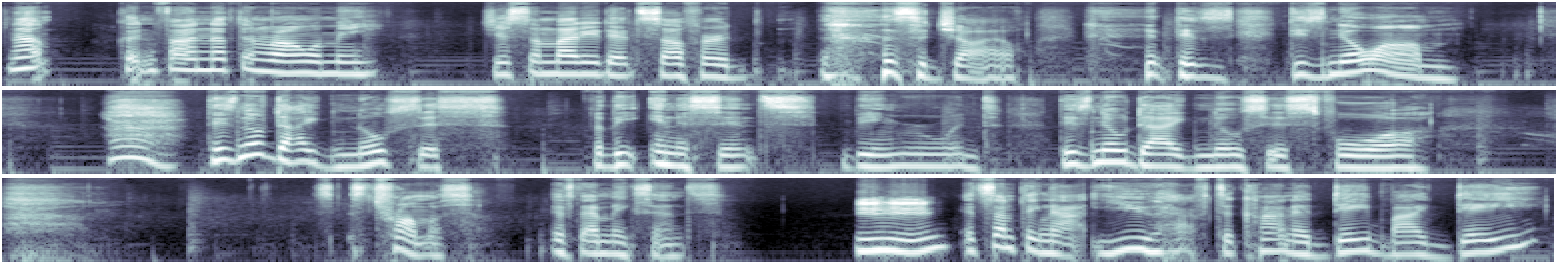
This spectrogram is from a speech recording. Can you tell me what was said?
Nope, couldn't find nothing wrong with me. Just somebody that suffered as a child. there's there's no um there's no diagnosis for the innocence being ruined. There's no diagnosis for traumas, if that makes sense. Mm-hmm. It's something that you have to kind of day by day.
